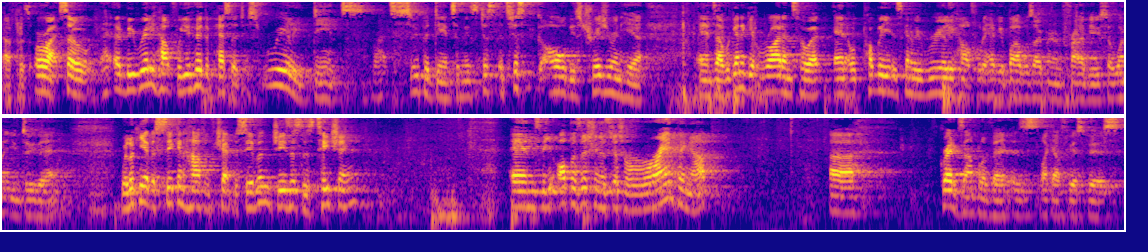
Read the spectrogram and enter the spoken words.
after this. All right, so it'd be really helpful. You heard the passage. It's really dense, right? super dense, and there's just it's just gold. There's treasure in here, and uh, we're going to get right into it. And it probably is going to be really helpful to have your Bibles open in front of you. So why don't you do that? We're looking at the second half of chapter seven. Jesus is teaching, and the opposition is just ramping up. Uh, great example of that is like our first verse.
